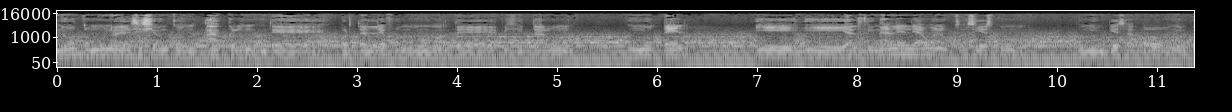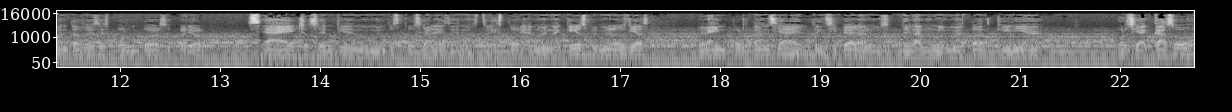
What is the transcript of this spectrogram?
no tomó una decisión con Akron de por teléfono de visitar un, hotel y, y, al final él ya bueno pues así es como como empieza todo, ¿no? Cuántas veces por un poder superior se ha hecho sentir en momentos cruciales de nuestra historia, ¿no? En aquellos primeros días la importancia, el principio del anonimato adquiría, por si acaso,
